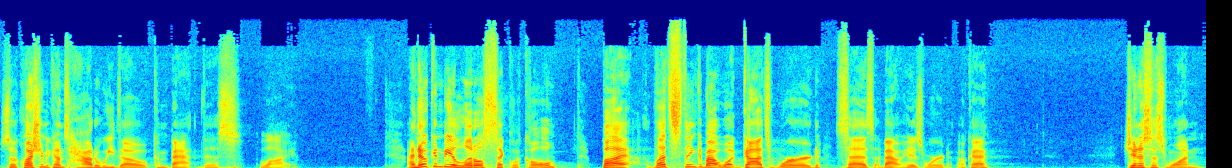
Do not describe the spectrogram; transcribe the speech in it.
So the question becomes how do we, though, combat this lie? I know it can be a little cyclical, but let's think about what God's word says about his word, okay? Genesis 1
